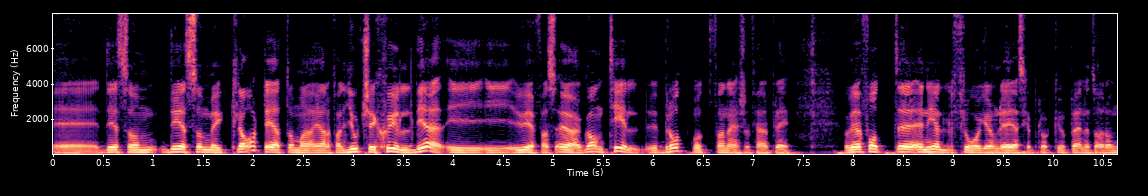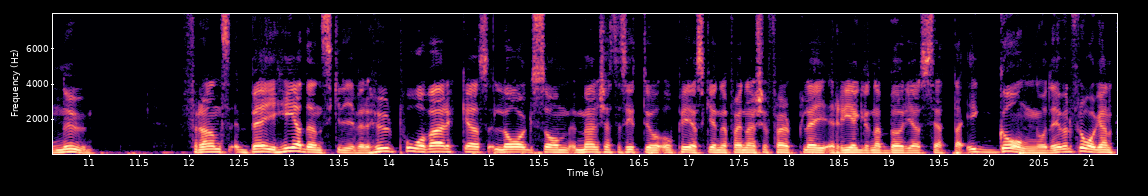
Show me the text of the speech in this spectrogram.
Eh, det, som, det som är klart är att de har i alla fall gjort sig skyldiga i, i Uefas ögon till brott mot Financial Fair Play. Och vi har fått eh, en hel del frågor om det, jag ska plocka upp en av dem nu. Frans Beiheden skriver, hur påverkas lag som Manchester City och PSG när Financial Fair Play-reglerna börjar sätta igång? Och det är väl frågan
